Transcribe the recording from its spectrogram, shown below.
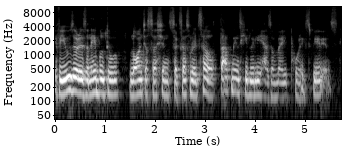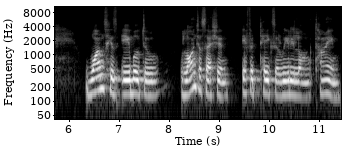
if a user is unable to launch a session successfully itself, that means he really has a very poor experience. Once he's able to launch a session, if it takes a really long time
